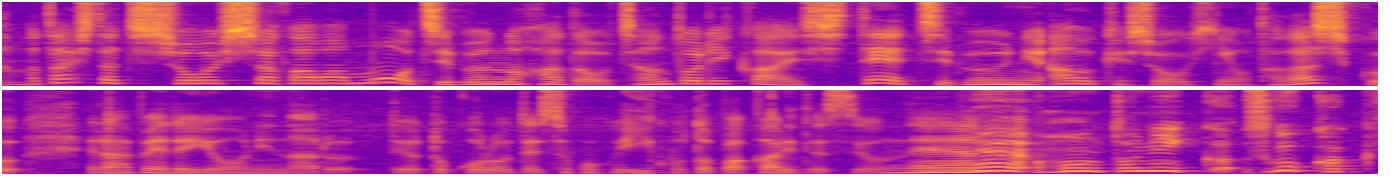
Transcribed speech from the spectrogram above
うん、私たち消費者側も自分の肌をちゃんと理解して自分に合う化粧品を正しく選べるようになるっていうところですごくいいことばかりですよね。ね本当にすごく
